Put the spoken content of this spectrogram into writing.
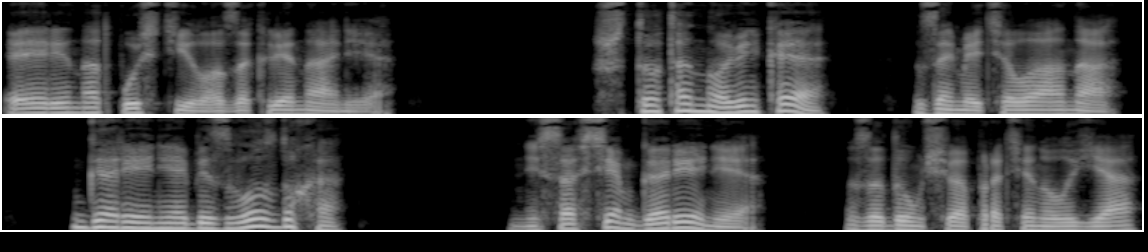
Эрин отпустила заклинание. «Что-то новенькое», — заметила она. «Горение без воздуха?» «Не совсем горение», задумчиво протянул я,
